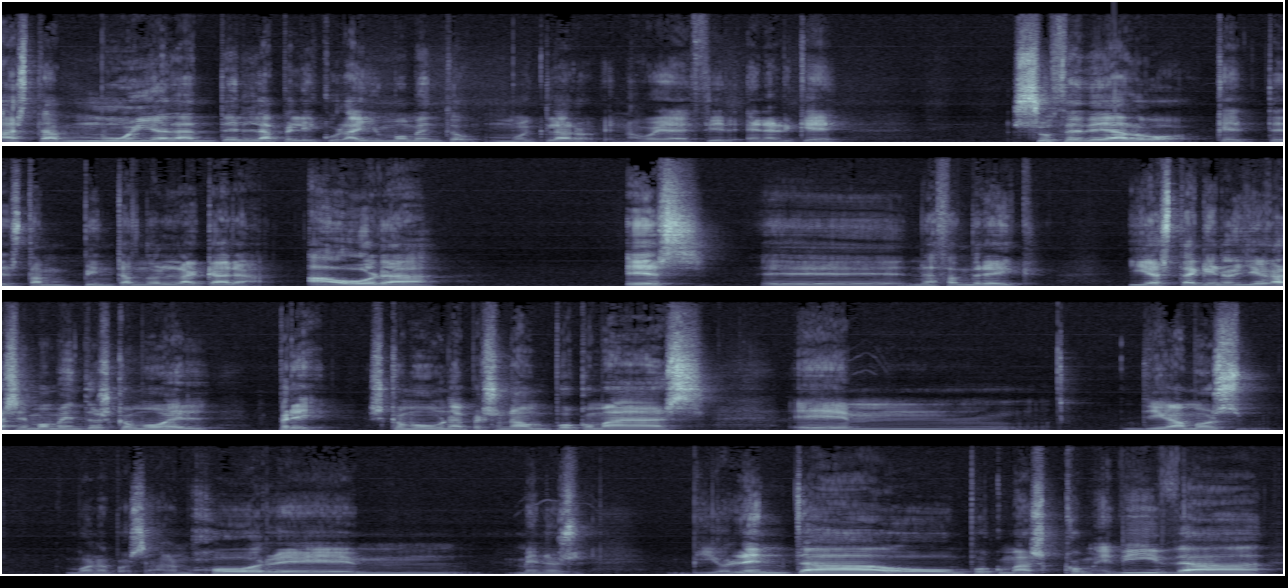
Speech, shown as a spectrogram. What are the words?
hasta muy adelante en la película. Hay un momento muy claro, que no voy a decir, en el que sucede algo que te están pintando en la cara, ahora es eh, Nathan Drake, y hasta que no llega ese momento es como el pre, es como una persona un poco más, em, digamos, bueno, pues a lo mejor em, menos, violenta o un poco más comedida.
